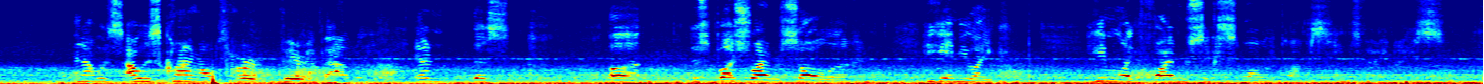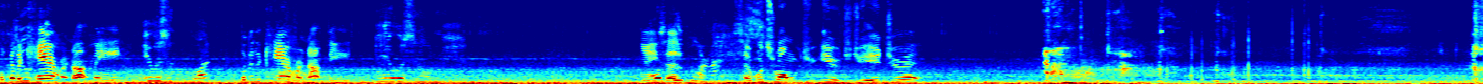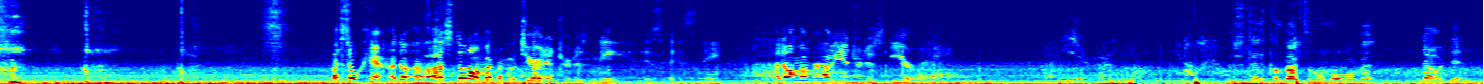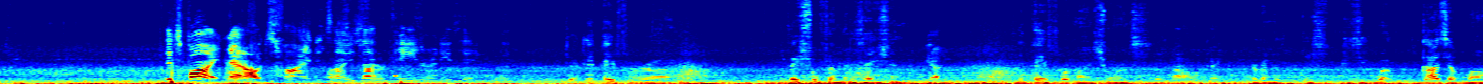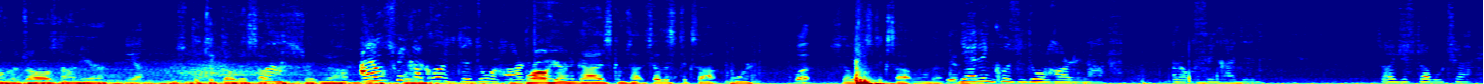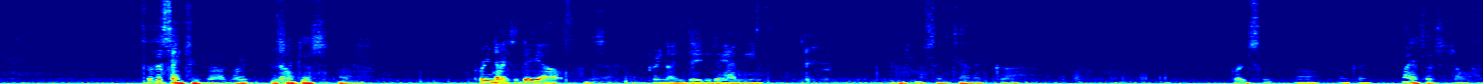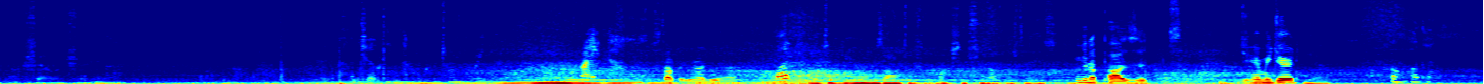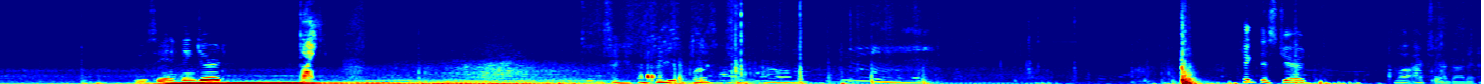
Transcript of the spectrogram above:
and I was I was crying. I was hurt very badly, and this uh this bus driver saw it, and he gave me like he gave me like five or six lollipops. He was very nice. Look at the camera, not me. It was what? Look at the camera, not me. It was an old man. Yeah, he Old said. nice. He said, "What's wrong with your ear? Did you injure it?" I still can't. I don't. I, I still don't remember how Jared injured his knee. His his knee. I don't remember how he injured his ear. Know. Did it- did it come back to normal a little bit? No, it didn't. It's fine now. It's fine. It's not. He's not in pain or anything. But Jared, They pay for uh, facial feminization. yeah. They pay for it, my insurance. Oh, okay. They're gonna this because what guys have longer jaws down here. Yeah. They take all this out and straighten it out. I don't it think I closed the door hard. We're all hearing the guys comes out. See how this sticks out more? What? See how this sticks out a little bit? Yeah, I didn't close the door hard enough. I don't think I did. So I just double checked. So this ain't too bad, right? Just No. like this. All right. Pretty nice day out. Pretty nice day today. I mean. Here's my satanic uh, bracelet. Oh, okay. I guess that's just all for show and shit, you know. I'm joking. No, I'm doing right, right now. Stop it. You're not doing that. What? I took the earrings out to work some shit out with these. I'm gonna pause it. Did you hear me, Jared? Yeah. Oh, okay. You see anything, Jared? So you can rose shit. Um, Take this, Jared. Well, actually, I got it.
